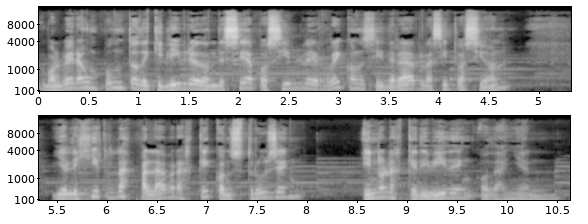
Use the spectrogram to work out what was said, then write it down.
volver a un punto de equilibrio donde sea posible reconsiderar la situación y elegir las palabras que construyen y no las que dividen o dañan.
